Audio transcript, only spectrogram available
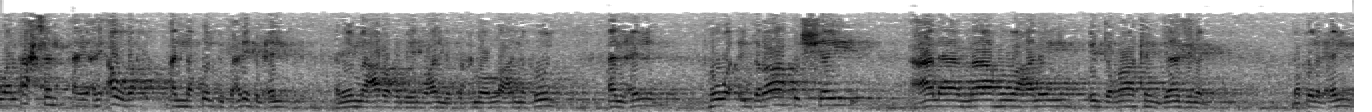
والأحسن يعني أوضح أن نقول في تعريف العلم يعني مما عرف به المؤلف رحمه الله أن نقول العلم هو إدراك الشيء على ما هو عليه إدراكا جازما. نقول العلم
